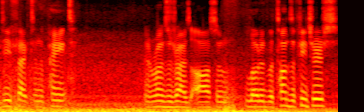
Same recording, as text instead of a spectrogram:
defect in the paint. And it runs and drives awesome. Loaded with tons of features.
